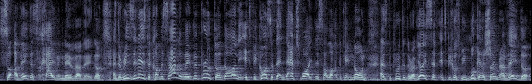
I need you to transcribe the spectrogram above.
so Aveda is chayiv in Geneva Vaveda, and the reason is the Komisana Lebe Pruta, the Ani. It's because of that, and that's why this halacha became known as the Pruta de Rav Yosef. It's because we look at a Shomer Aveda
